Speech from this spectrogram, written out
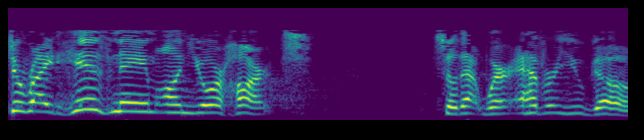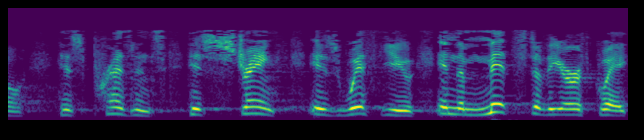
to write His name on your hearts? So that wherever you go, his presence, His strength is with you in the midst of the earthquake,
